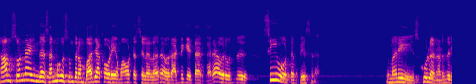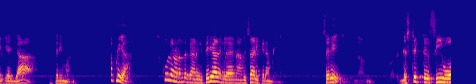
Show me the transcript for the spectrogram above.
நாம் சொன்ன இந்த சண்முக சுந்தரம் பாஜகவுடைய மாவட்ட செயலாளர் அவர் அட்வொகேட்டாக இருக்கார். அவர் வந்து சிஓட்ட பேசுகிறார் இது மாதிரி ஸ்கூலில் நடந்திருக்கே ஐயா தெரியுமான்னு. அப்படியா? ஸ்கூலில் நடந்திருக்கா? எனக்கு தெரியாதுங்களே நான் விசாரிக்கிறேன் அப்படின்னு. சரி டிஸ்ட்ரிக்ட் சிஓ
